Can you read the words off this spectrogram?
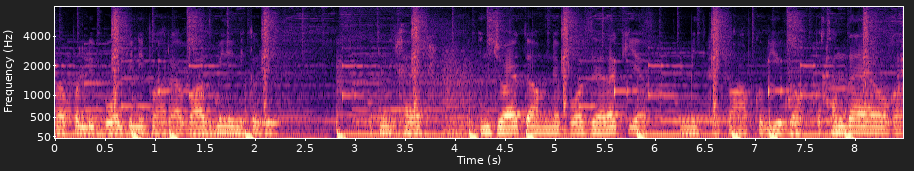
प्रॉपरली बोल भी नहीं पा रहा, आवाज़ भी नहीं निकल रही। लेकिन खैर इन्जॉय तो हमने बहुत ज़्यादा किया। उम्मीद करता हूँ आपको भी ये ब्लॉग पसंद आया होगा।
